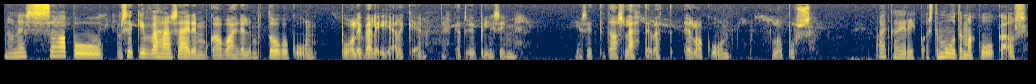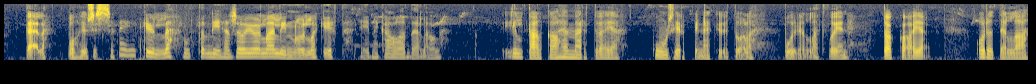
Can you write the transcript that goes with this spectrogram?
No ne saapuu sekin vähän säiden mukaan vaihdelle, mutta toukokuun puolivälin jälkeen ehkä tyypillisimmin. Ja sitten taas lähtevät elokuun lopussa. Aika erikoista. Muutama kuukausi täällä pohjoisessa. Ei, kyllä, mutta niinhän se on joillain linnuillakin, että ei ne kauan täällä ole. Ilta alkaa hämärtyä ja kuun sirppi näkyy tuolla puiden latvojen takaa ja odotellaan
